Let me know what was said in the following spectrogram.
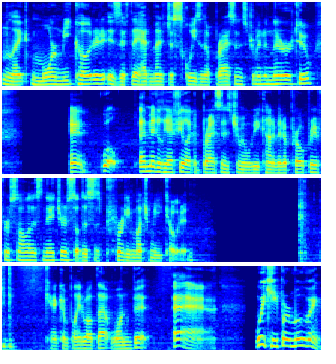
like more meat coated is if they had managed to squeeze in a brass instrument in there or two. And well, admittedly, I feel like a brass instrument would be kind of inappropriate for a song of this nature, so this is pretty much meat coated. Can't complain about that one bit. Eh, we keep her moving.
